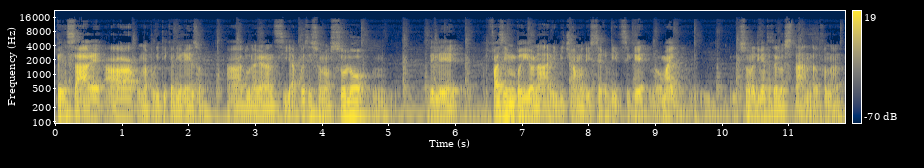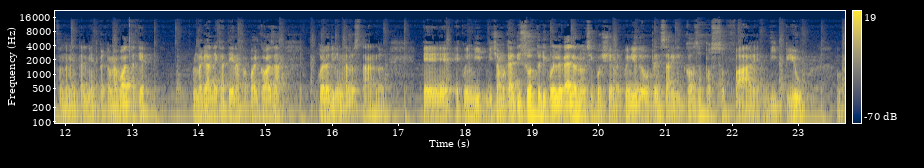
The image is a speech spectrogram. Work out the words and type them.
pensare a una politica di reso, ad una garanzia, queste sono solo mh, delle fasi embrionali, diciamo, dei servizi che ormai sono diventate lo standard fond- fondamentalmente, perché una volta che una grande catena fa qualcosa, quello diventa lo standard. E, e, quindi diciamo che al di sotto di quel livello non si può scendere, quindi io devo pensare che cosa posso fare di più ok,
